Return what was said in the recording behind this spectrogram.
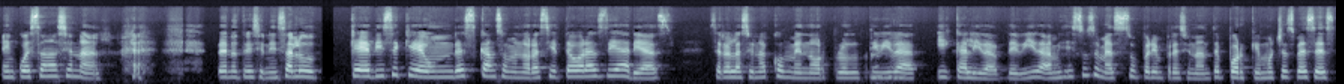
encuesta nacional de nutrición y salud que dice que un descanso menor a siete horas diarias se relaciona con menor productividad y calidad de vida. A mí esto se me hace súper impresionante porque muchas veces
